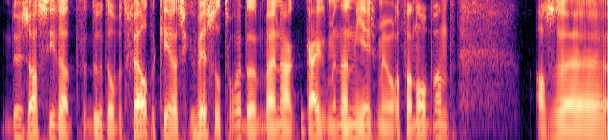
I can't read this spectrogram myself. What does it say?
Dus als hij dat doet op het veld, een keer als hij gewisseld wordt, dan bij NAC kijkt men dan niet eens meer van op. Want als eh,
